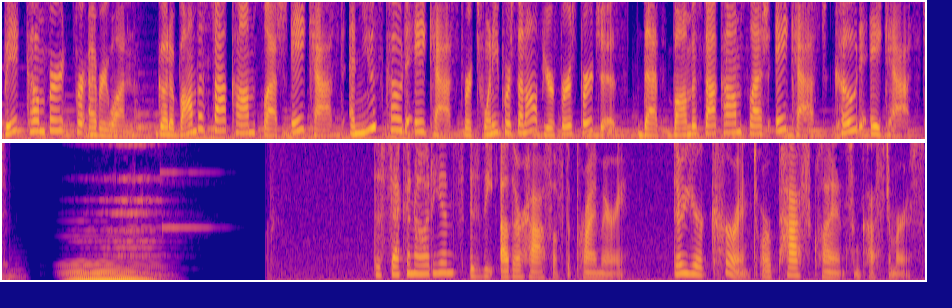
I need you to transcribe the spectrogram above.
Big comfort for everyone. Go to bombas.com slash ACAST and use code ACAST for 20% off your first purchase. That's bombas.com slash ACAST. Code ACAST. The second audience is the other half of the primary. They're your current or past clients and customers.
